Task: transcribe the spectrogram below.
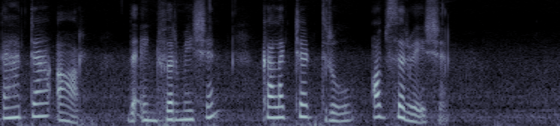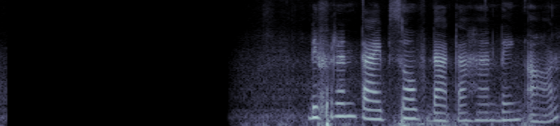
Data are the information collected through observation. Different types of data handling are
